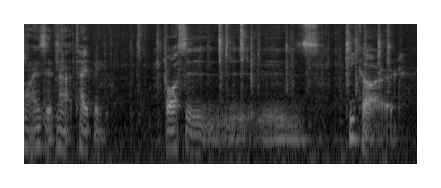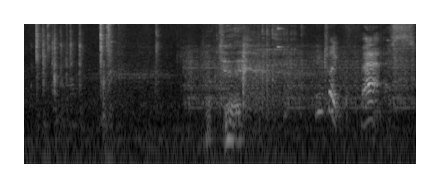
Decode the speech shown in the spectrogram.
Why is it not typing? Bosses. Keycard. Okay. You type fast.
